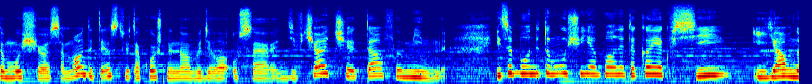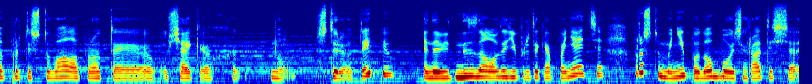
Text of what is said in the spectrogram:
тому що сама в дитинстві також ненавиділа усе дівчаче та фемінне. І це було не тому, що я була не така, як всі, і явно протестувала проти усяких ну, стереотипів. Я навіть не знала тоді про таке поняття, просто мені подобалось гратися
